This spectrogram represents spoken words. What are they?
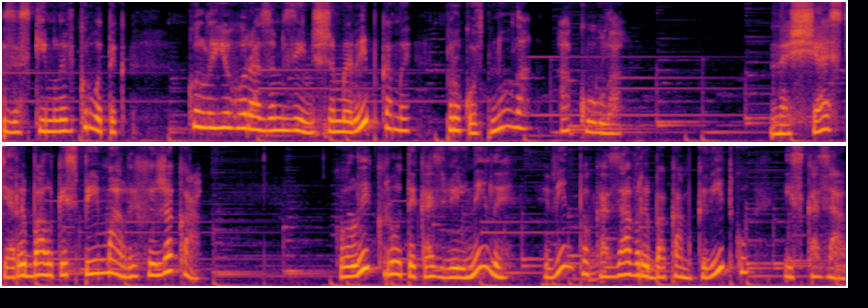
заскімлив кротик, коли його разом з іншими рибками проковтнула акула. На щастя, рибалки спіймали хижака. Коли кротика звільнили, він показав рибакам квітку і сказав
